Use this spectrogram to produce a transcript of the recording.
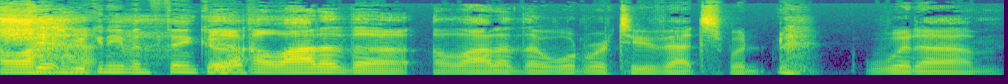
Oh, shit you can even think Yeah, of. a lot of the a lot of the World War II vets would would um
